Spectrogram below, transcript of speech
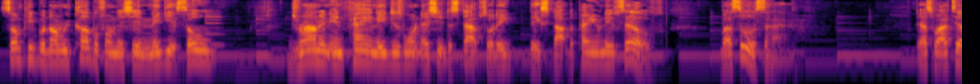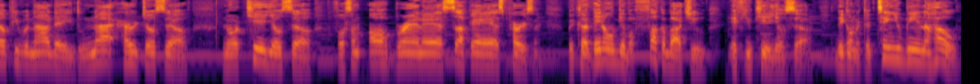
Some people don't recover from this shit and they get so drowning in pain they just want that shit to stop so they they stop the pain themselves by suicide. That's why i tell people nowadays do not hurt yourself nor kill yourself for some off-brand ass suck ass person because they don't give a fuck about you if you kill yourself. They're gonna continue being a hoe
